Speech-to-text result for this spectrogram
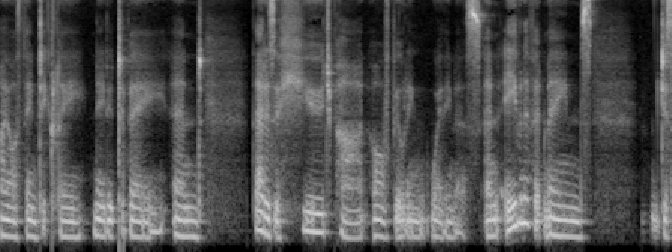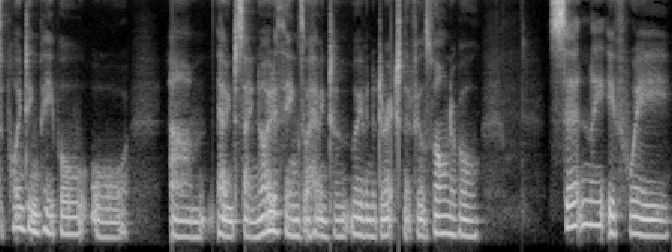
I authentically needed to be. And that is a huge part of building worthiness. And even if it means disappointing people or um, having to say no to things or having to move in a direction that feels vulnerable, certainly if we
